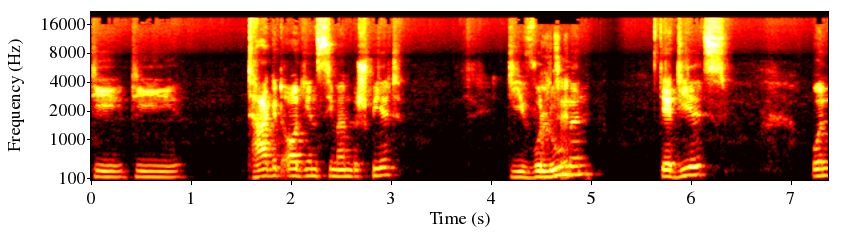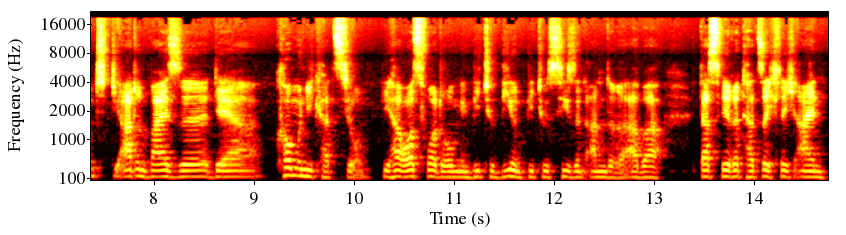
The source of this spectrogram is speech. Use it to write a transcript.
die, die Target Audience, die man bespielt, die Volumen der Deals und die Art und Weise der Kommunikation. Die Herausforderungen im B2B und B2C sind andere, aber das wäre tatsächlich ein,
